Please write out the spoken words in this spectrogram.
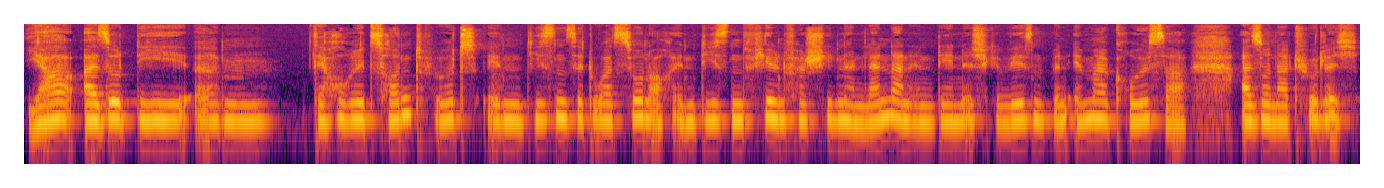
Ja, also die, ähm, der Horizont wird in diesen Situationen, auch in diesen vielen verschiedenen Ländern, in denen ich gewesen bin, immer größer. Also natürlich,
